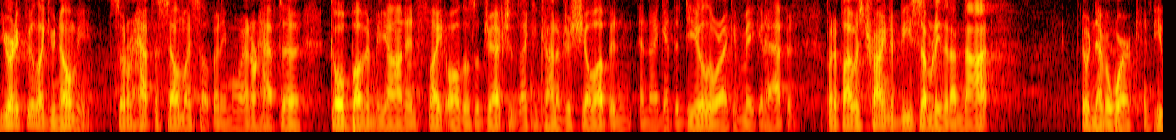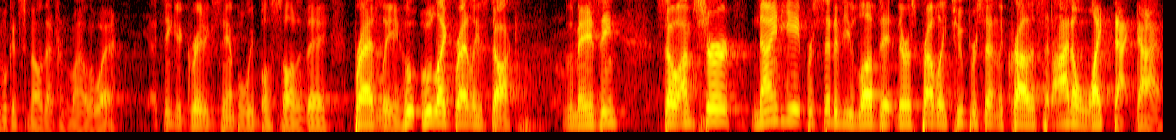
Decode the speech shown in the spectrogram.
you already feel like you know me. So I don't have to sell myself anymore. I don't have to go above and beyond and fight all those objections. I can kind of just show up and, and I get the deal or I can make it happen. But if I was trying to be somebody that I'm not, it would never work. And people could smell that from a mile away. I think a great example we both saw today Brad Lea. Who, who liked Brad Lea's was amazing. So I'm sure 98% of you loved it. There was probably 2% in the crowd that said, I don't like that guy.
